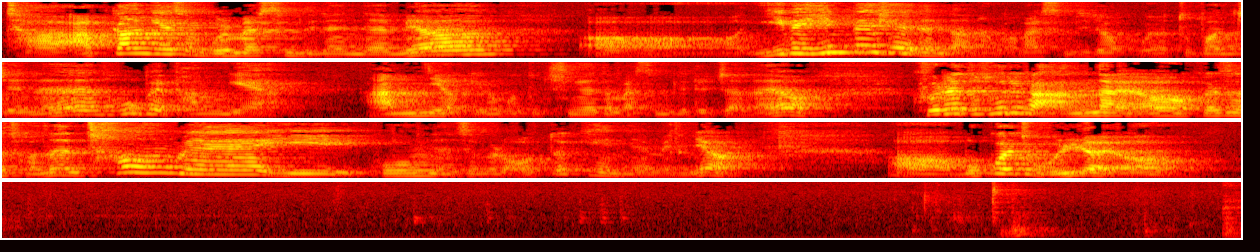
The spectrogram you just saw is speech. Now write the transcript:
자, 앞 강의에서 뭘 말씀드렸냐면, 어, 입에 힘 빼셔야 된다는 거 말씀드렸고요. 두 번째는 호흡의 방량, 압력, 이런 것도 중요하다고 말씀드렸잖아요. 그래도 소리가 안 나요. 그래서 저는 처음에 이 고음 연습을 어떻게 했냐면요. 어, 목걸이 좀 올려요. 네.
